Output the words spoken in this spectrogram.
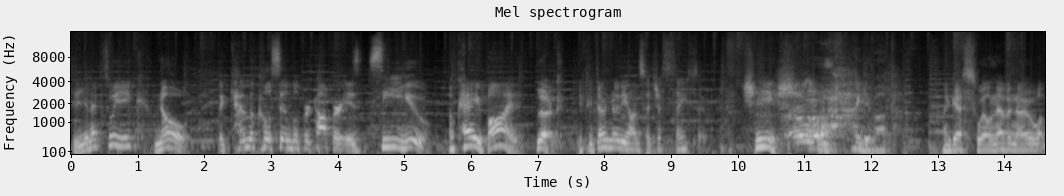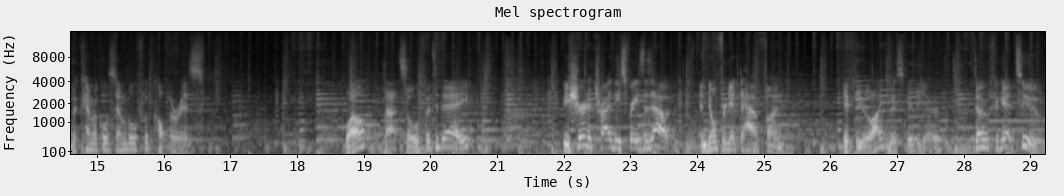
See you next week. No, the chemical symbol for copper is Cu. Okay, bye. Look, if you don't know the answer, just say so. Sheesh. I give up. I guess we'll never know what the chemical symbol for copper is. Well, that's all for today. Be sure to try these phrases out and don't forget to have fun. If you like this video, don't forget to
